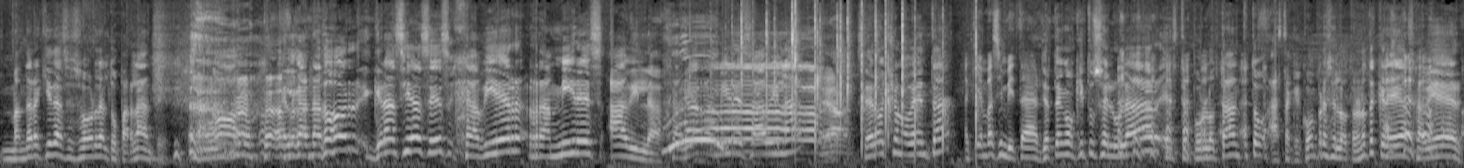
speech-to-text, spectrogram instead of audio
mandar aquí de asesor de altoparlante. No, el ganador, gracias, es Javier Ramírez Ávila. Javier Ramírez Ávila, 0890. ¿A quién vas a invitar? Yo tengo aquí tu celular, este, por lo tanto, hasta que compres el otro. No te creas, Javier.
